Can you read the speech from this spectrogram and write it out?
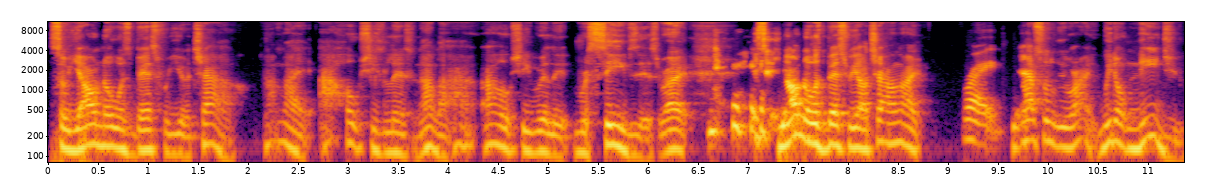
So y'all know what's best for your child. I'm like, I hope she's listening. I'm like, I, I hope she really receives this, right? said, y'all know what's best for your child. I'm like, right. You're absolutely right. We don't need you.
